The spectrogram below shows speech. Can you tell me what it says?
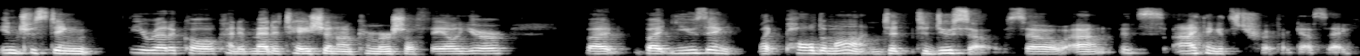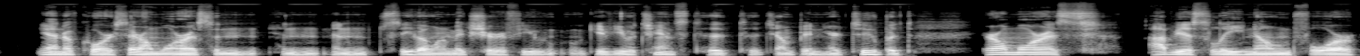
interesting theoretical kind of meditation on commercial failure but but using like paul de Man to, to do so so um, it's i think it's a terrific essay yeah, and of course, Errol Morris and, and, and Steve, I want to make sure if you give you a chance to, to jump in here too. But Errol Morris, obviously known for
